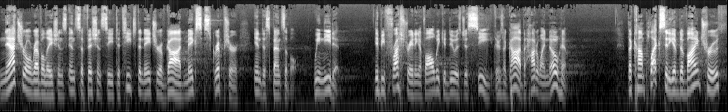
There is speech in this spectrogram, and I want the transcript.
Natural revelation's insufficiency to teach the nature of God makes Scripture indispensable. We need it. It'd be frustrating if all we could do is just see there's a God, but how do I know him? The complexity of divine truth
